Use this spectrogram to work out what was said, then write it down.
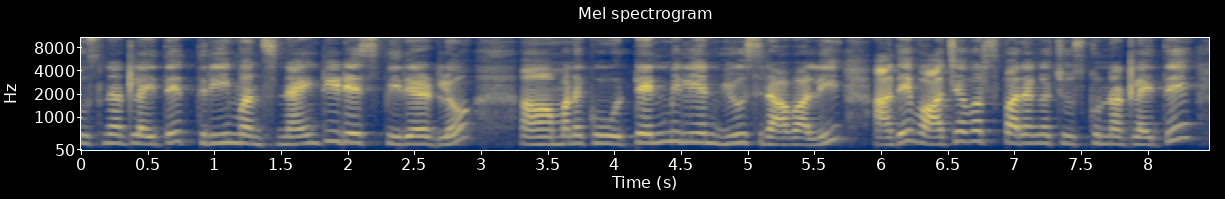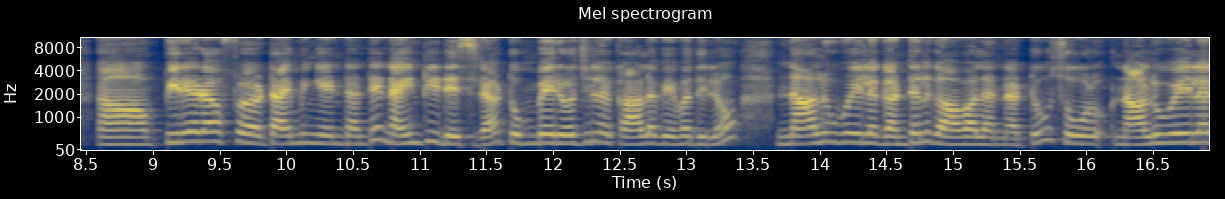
చూసినట్లయితే త్రీ మంత్స్ నైంటీ డేస్ పీరియడ్లో మనకు టెన్ మిలియన్ వ్యూస్ రావాలి. అదే వాచ్ అవర్స్ పరంగా చూసుకున్నట్లయితే పీరియడ్ ఆఫ్ టైమింగ్ ఏంటంటే నైంటీ డేస్ రా. తొంభై రోజుల కాల వ్యవధిలో నాలుగు వేల గంటలు కావాలన్నట్టు. సో నాలుగు వేల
